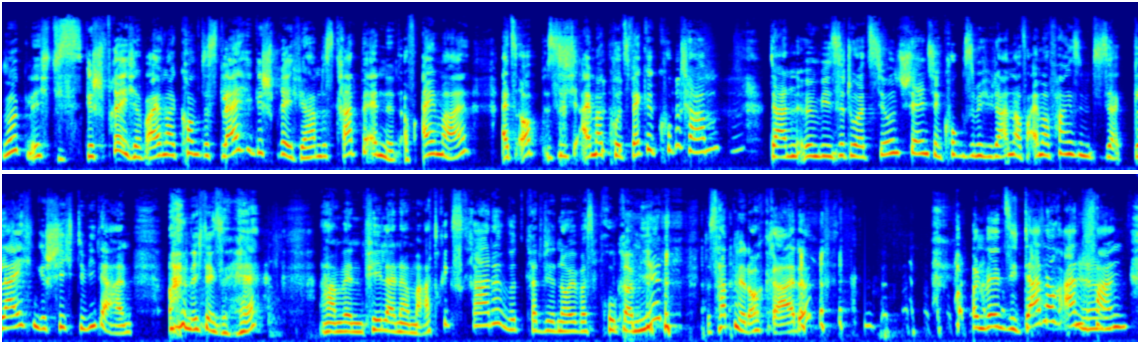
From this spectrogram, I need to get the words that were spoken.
Wirklich, dieses Gespräch. Auf einmal kommt das gleiche Gespräch. Wir haben das gerade beendet. Auf einmal, als ob sie sich einmal kurz weggeguckt haben, dann irgendwie Situationen stellen, dann gucken sie mich wieder an. Auf einmal fangen sie mit dieser gleichen Geschichte wieder an. Und ich denke so, hä? Haben wir einen Fehler in der Matrix gerade? Wird gerade wieder neu was programmiert? Das hatten wir doch gerade. Und wenn sie dann noch anfangen, ja.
